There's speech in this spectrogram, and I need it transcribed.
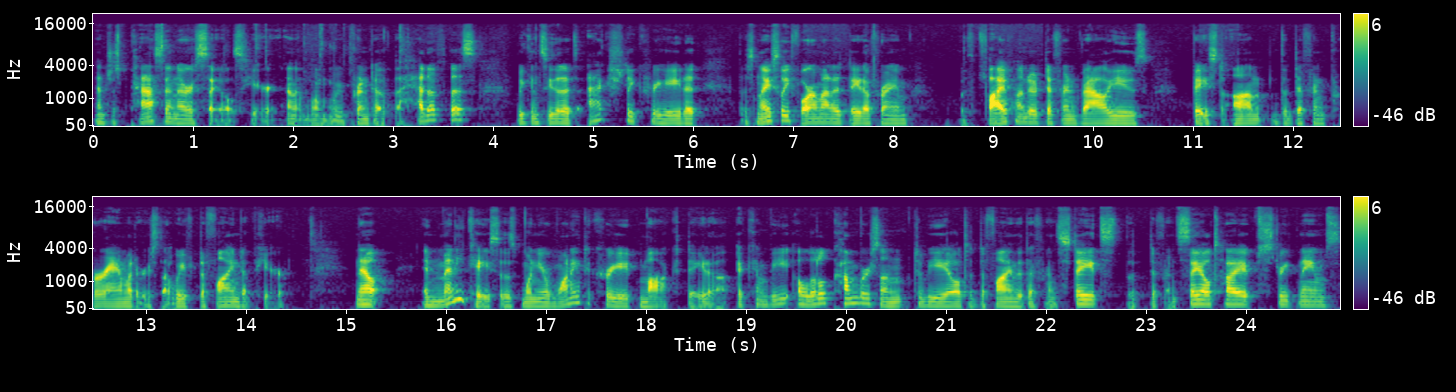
and just pass in our sales here. And then when we print out the head of this, we can see that it's actually created this nicely formatted data frame with 500 different values based on the different parameters that we've defined up here. Now, in many cases, when you're wanting to create mock data, it can be a little cumbersome to be able to define the different states, the different sale types, street names.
